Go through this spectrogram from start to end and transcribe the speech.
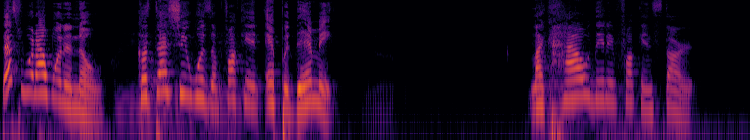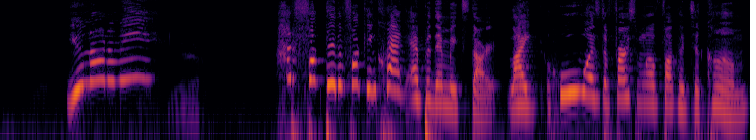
That's what I want to know. Cause that shit was a fucking epidemic. Like, how did it fucking start? You know what I mean? How the fuck did the fucking crack epidemic start? Like, who was the first motherfucker to come?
